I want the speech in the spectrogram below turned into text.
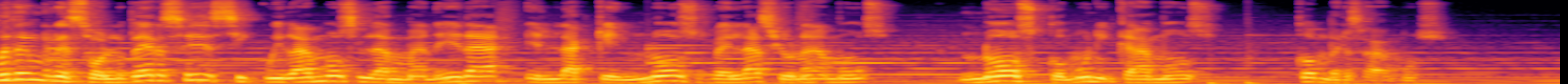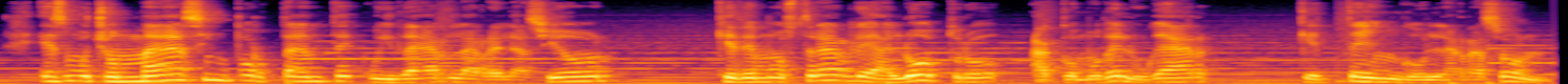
pueden resolverse si cuidamos la manera en la que nos relacionamos, nos comunicamos, conversamos. Es mucho más importante cuidar la relación que demostrarle al otro, a como de lugar, que tengo la razón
